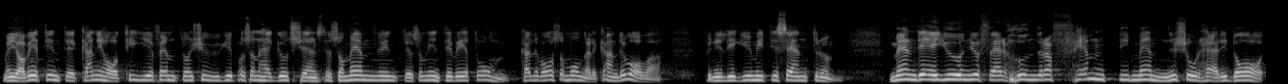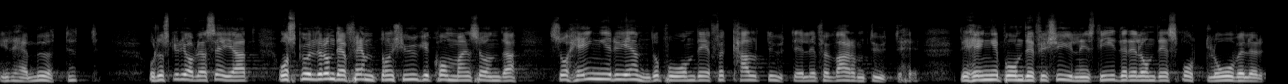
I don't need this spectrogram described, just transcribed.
men jag vet inte, kan ni ha 10, 15, 20 på sådana här gudstjänster som ännu inte, som ni inte vet om? Kan det vara så många? Det kan det vara, va? För ni ligger ju mitt i centrum. Men det är ju ungefär 150 människor här idag i det här mötet. Och då skulle jag vilja säga att, och skulle de där 15-20 komma en söndag så hänger det ju ändå på om det är för kallt ute eller för varmt ute. Det hänger på om det är förkylningstider eller om det är sportlov eller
